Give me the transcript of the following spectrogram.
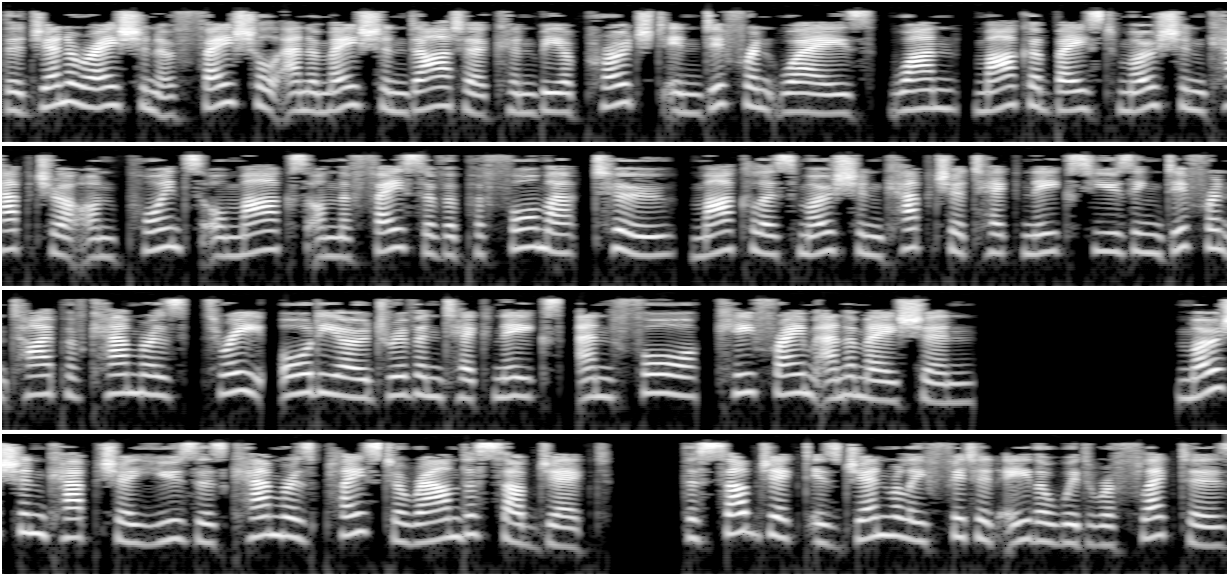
The generation of facial animation data can be approached in different ways, 1, marker-based motion capture on points or marks on the face of a performer 2, markerless motion capture techniques using different type of cameras 3, audio-driven techniques, and 4, keyframe animation. Motion capture uses cameras placed around a subject. The subject is generally fitted either with reflectors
